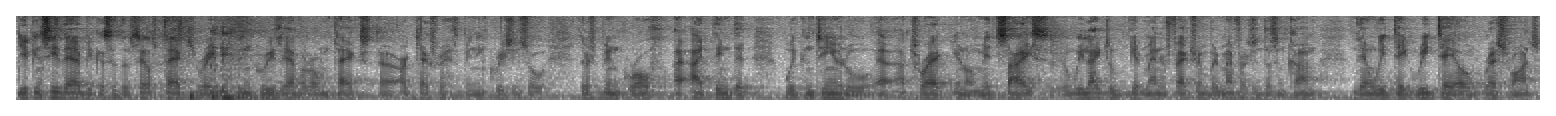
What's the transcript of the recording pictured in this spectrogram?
you can see that because of the sales tax rate has increased, the ad valorem tax, uh, our tax rate has been increasing, so there's been growth. I, I think that we continue to uh, attract, you know, mid-size. We like to get manufacturing, but if manufacturing doesn't come, then we take retail, restaurants.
